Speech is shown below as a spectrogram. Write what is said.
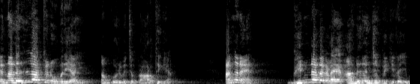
എന്നാൽ എല്ലാറ്റിനും ഉപരിയായി നമുക്ക് ഒരുമിച്ച് പ്രാർത്ഥിക്കാം. അങ്ങനെ ഭിന്നതകളെ അനുരഞ്ജിപ്പിക്കുകയും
